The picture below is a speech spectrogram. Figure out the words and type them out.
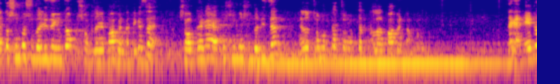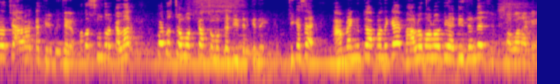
এত সুন্দর সুন্দর ডিজাইন কিন্তু আপনি সব জায়গায় পাবেন না, ঠিক আছে? সব জায়গায় এত সুন্দর সুন্দর ডিজাইন এত চমৎকার চমৎকার কালার পাবেন না দেখেন, এটা হচ্ছে আরও একটা কত সুন্দর কালার কত চমৎকার চমৎকার ডিজাইন কিন্তু ঠিক আছে? আমরা কিন্তু আপনাদেরকে ভালো ভালো ডিজাইন দেয় সবার আগে।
